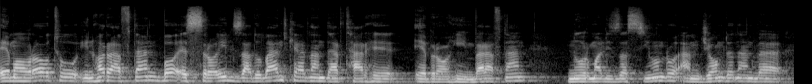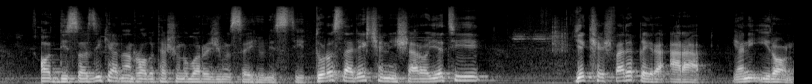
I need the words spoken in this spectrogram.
امارات و اینها رفتن با اسرائیل زد و بند کردن در طرح ابراهیم و رفتن نرمالیزاسیون رو انجام دادن و عادی سازی کردن رابطهشون رو با رژیم صهیونیستی. درست در یک چنین شرایطی یک کشور غیر عرب یعنی ایران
